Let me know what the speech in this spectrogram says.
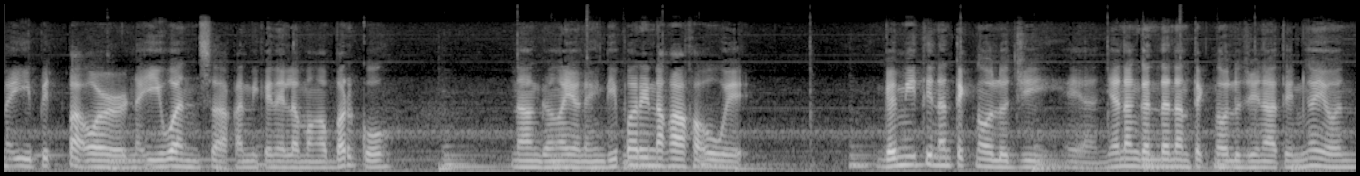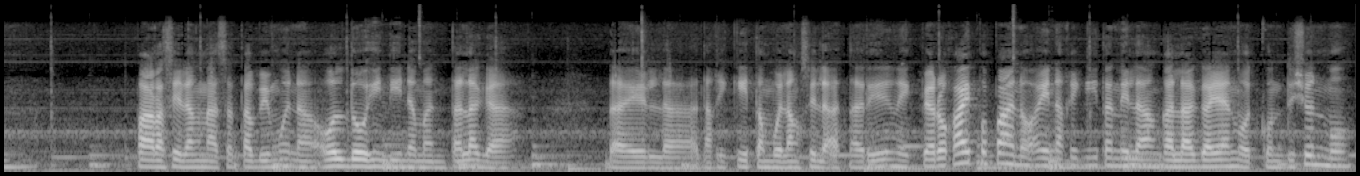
naipit pa or naiwan sa kanilang mga barko na hanggang ngayon na hindi pa rin nakakauwi gamitin ang technology. Ayan. Yan ang ganda ng technology natin ngayon. Para silang nasa tabi mo na. Although hindi naman talaga. Dahil uh, nakikita mo lang sila at naririnig. Pero kahit pa paano ay nakikita nila ang kalagayan mo at kondisyon mo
